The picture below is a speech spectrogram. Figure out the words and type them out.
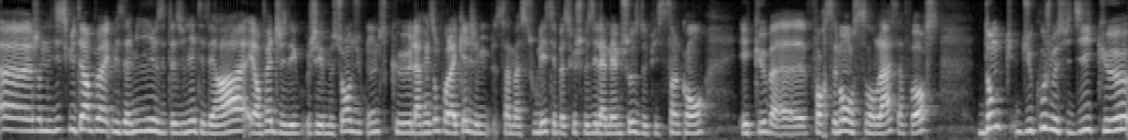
euh, j'en ai discuté un peu avec mes amis aux États-Unis, etc. Et en fait, je me suis rendu compte que la raison pour laquelle ça m'a saoulée, c'est parce que je faisais la même chose depuis 5 ans. Et que bah, forcément, on se sent lasse à force. Donc du coup je me suis dit que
